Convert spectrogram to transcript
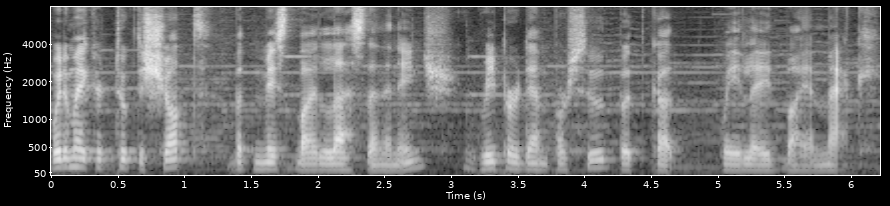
Widowmaker took the shot, but missed by less than an inch. Reaper then pursued, but got waylaid by a mech.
